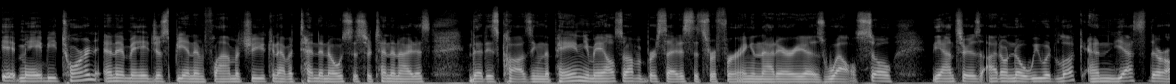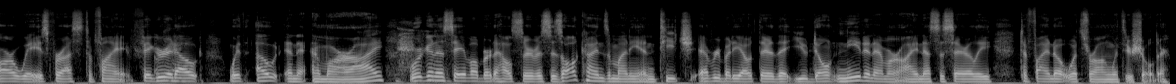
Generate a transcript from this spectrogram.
it may be torn and it may just be an inflammatory. You can have a tendinosis or tendonitis that is causing the pain. You may also have a bursitis that's referring in that area as well. So the answer is I don't know. We would look, and yes, there are ways for us to find figure okay. it out without an MRI. We're going to save Alberta Health Services all kinds of money and teach everybody out there that you don't need an MRI necessarily to find out what's wrong with your shoulder.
